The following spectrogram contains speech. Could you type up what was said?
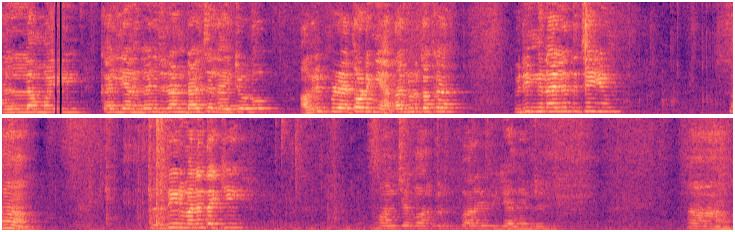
അല്ല അമ്മയിൽ കല്യാണം കഴിഞ്ഞിട്ട് രണ്ടാഴ്ച ആയിട്ടുള്ളൂ. അവരിപ്പോഴേ തുടങ്ങിയ തല്ലുടുത്തൊക്കെ ഇവരിങ്ങനെ ആയാലും എന്ത് ചെയ്യും? ആ. ഒരു തീരുമാനം എന്താക്കി? മനുഷ്യന്മാർക്ക് പറയിപ്പിക്കാനായിട്ട്. ആ.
